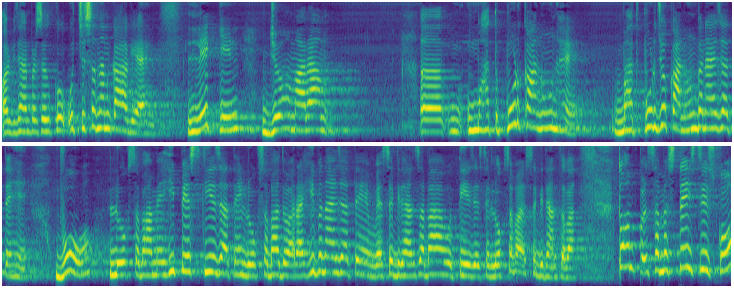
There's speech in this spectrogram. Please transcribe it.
और विधान परिषद को उच्च सदन कहा गया है। लेकिन जो हमारा महत्वपूर्ण कानून है, महत्वपूर्ण जो कानून बनाए जाते हैं, वो लोकसभा में ही पेश किए जाते हैं, लोकसभा द्वारा ही बनाए जाते हैं। वैसे विधानसभा होती है, जैसे लोकसभा, वैसे विधानसभा। तो हम समझते हैं इस चीज़ को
